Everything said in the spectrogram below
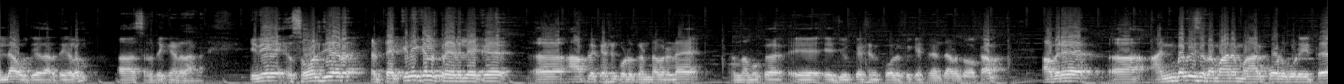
എല്ലാ ഉദ്യോഗാർത്ഥികളും ശ്രദ്ധിക്കേണ്ടതാണ്. ഇനി സോൾജിയർ ടെക്നിക്കൽ ട്രേഡിലേക്ക് ആപ്ലിക്കേഷൻ കൊടുക്കേണ്ടവരുടെ നമുക്ക് എഡ്യൂക്കേഷൻ ക്വാളിഫിക്കേഷൻ എന്താണെന്ന് നോക്കാം. അവർ അൻപത് ശതമാനം മാർക്കോട് കൂടിയിട്ട്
